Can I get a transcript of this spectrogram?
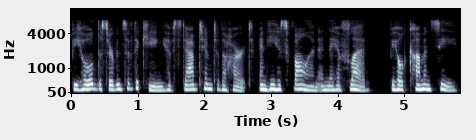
Behold, the servants of the king have stabbed him to the heart, and he has fallen, and they have fled. Behold, come and see.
